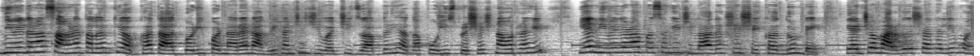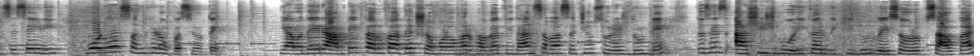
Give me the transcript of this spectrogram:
निवेदनात सांगण्यात आलं की अपघातात बळी पडणाऱ्या नागरिकांच्या जीवाची जबाबदारी आता पोलीस प्रशासनावर राहील. या निवेदनाप्रसंगी जिल्हाध्यक्ष शेखर दुंडे यांच्या मार्गदर्शनाखाली मनसे सैनिक मोठ्या संख्येने उपस्थित होते. यामध्ये रामटेक तालुका अध्यक्ष मनोहर भगत विधानसभा सचिव सुरेश धुंडे तसेच आशिष बोरीकर विकी धुर्वे सौरभ सावकार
